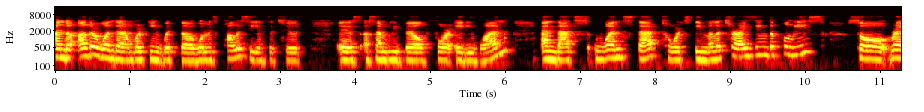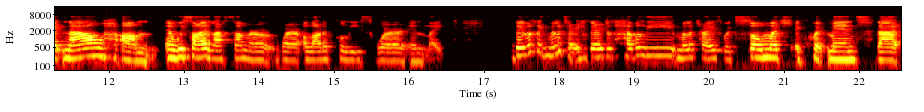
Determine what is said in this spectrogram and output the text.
and the other one that I'm working with the Women's Policy Institute is Assembly Bill 481. And that's one step towards demilitarizing the police. So right now, um, and we saw it last summer where a lot of police were in like, they look like military. They're just heavily militarized with so much equipment that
